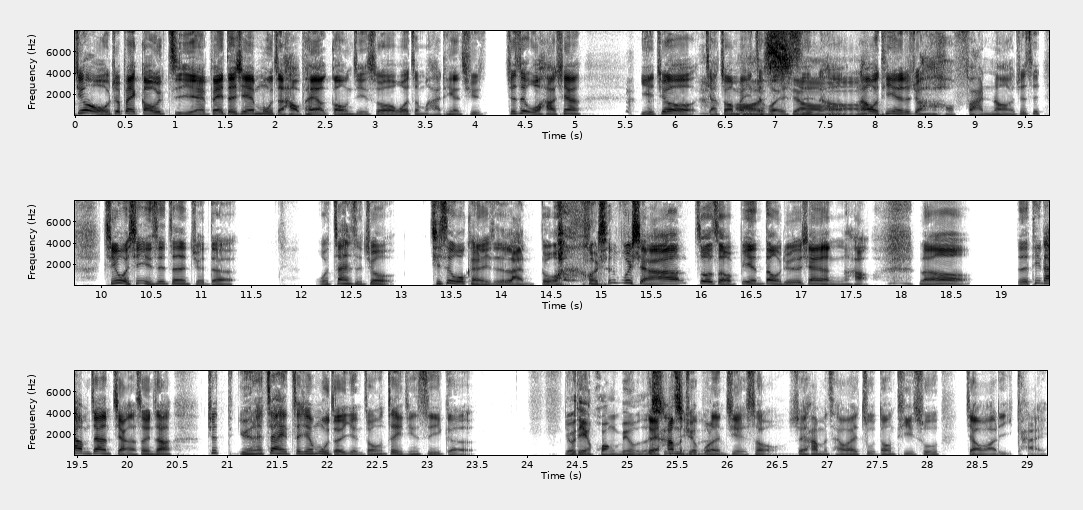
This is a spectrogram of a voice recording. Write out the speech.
结果我就被攻击耶，被这些牧者好朋友攻击，说我怎么还听得去？就是我好像。也就假装没这回事，哦、然后，然后我听了就觉得好烦哦。就是，其实我心里是真的觉得，我暂时就，其实我可能只是懒惰，我就是不想要做什么变动。我觉得现在很好，然后，只是听他们这样讲的时候，你知道，就原来在这些牧者眼中，这已经是一个有点荒谬的事情，对他们绝不能接受，所以他们才会主动提出叫我要离开。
